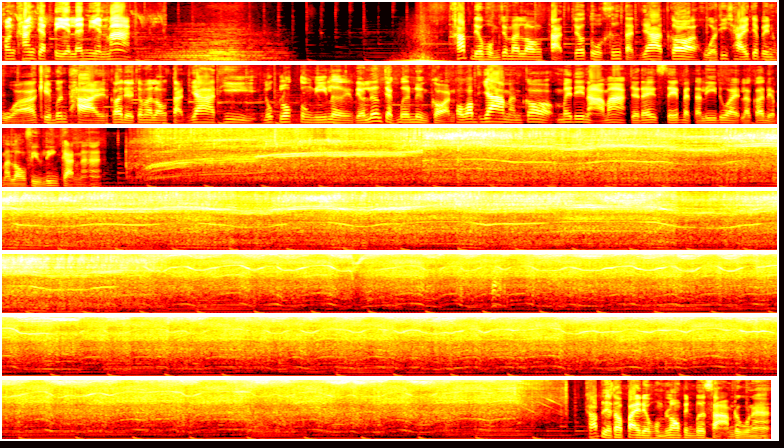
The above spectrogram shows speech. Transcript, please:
ค่อนข้างจะเตียนและเนียนมาก ครับเดี๋ยวผมจะมาลองตัดเจ้าตัวเครื่องตัดหญ้าก็หัวที่ใช้จะเป็นหัวเคเบิลไทยก็เดี๋ยวจะมาลองตัดหญ้าที่ลกๆ ตรงนี้เลยเดี๋ยวเริ่มจากเบอร์หนึ่งก่อนเพราะว่าหญ้ามันก็ไม่ได้หนามากจะได้เซฟแบตเตอรี่ด้วยแล้วก็เดี๋ยวมาลองฟิลลิ่งกันนะฮะ ครับเดี๋ยวต่อไปเดี๋ยวผมลองเป็นเบอร์ 3 ดูนะฮะ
